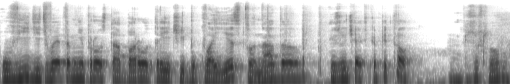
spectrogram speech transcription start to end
увидеть в этом не просто оборот речи и буквоедство, надо изучать капитал. Безусловно.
